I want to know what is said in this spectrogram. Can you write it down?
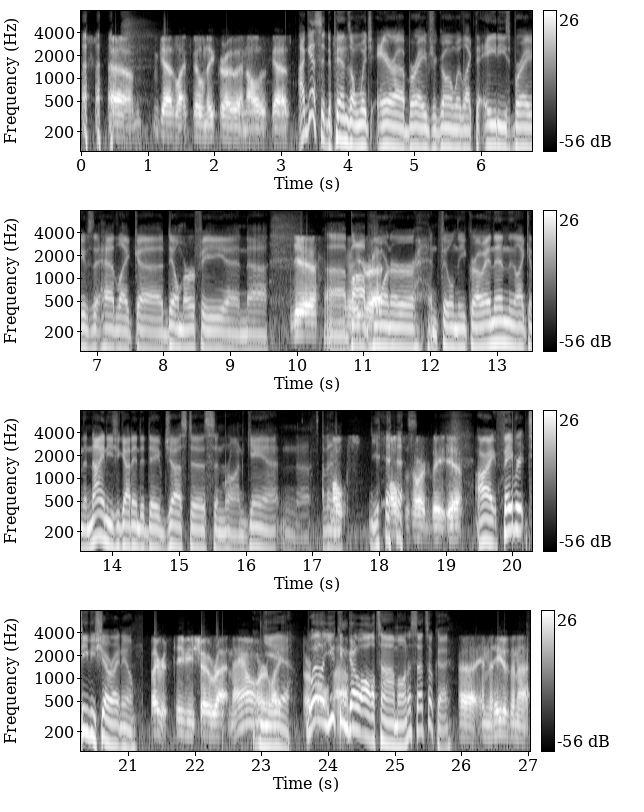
um, guys like Phil Niekro and all those guys. I guess it depends on which era Braves you're going with, like the '80s Braves that had like uh, Dale Murphy and uh, Yeah, uh, Yeah, Bob right. Horner and Phil Niekro, and then like in the '90s you got into Dave Justice and Ron Gant and uh, then- Smoltz. Yeah. Is hard to beat. Yeah. All right. Favorite TV show right now? Favorite TV show right now, or yeah. like, well, you can go all time on us. That's okay. uh, in the heat of the night.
